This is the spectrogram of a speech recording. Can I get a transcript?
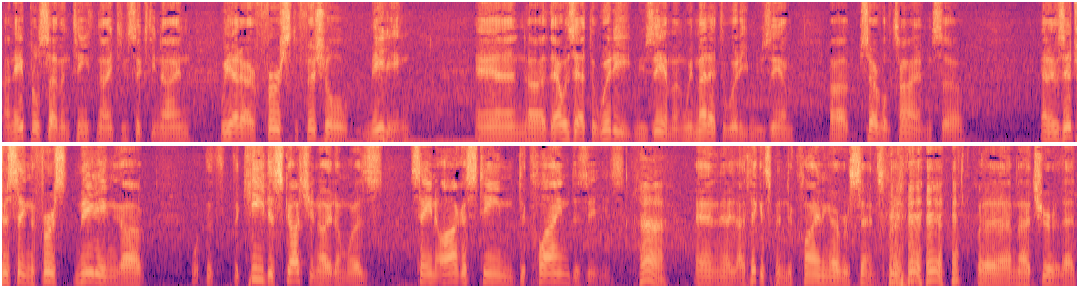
on April 17th, 1969, we had our first official meeting, and uh, that was at the Witte Museum. And we met at the Witte Museum uh, several times. Uh, and it was interesting. The first meeting, uh, the, the key discussion item was St. Augustine decline disease Huh. and uh, I think it's been declining ever since. But, but uh, I'm not sure that.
